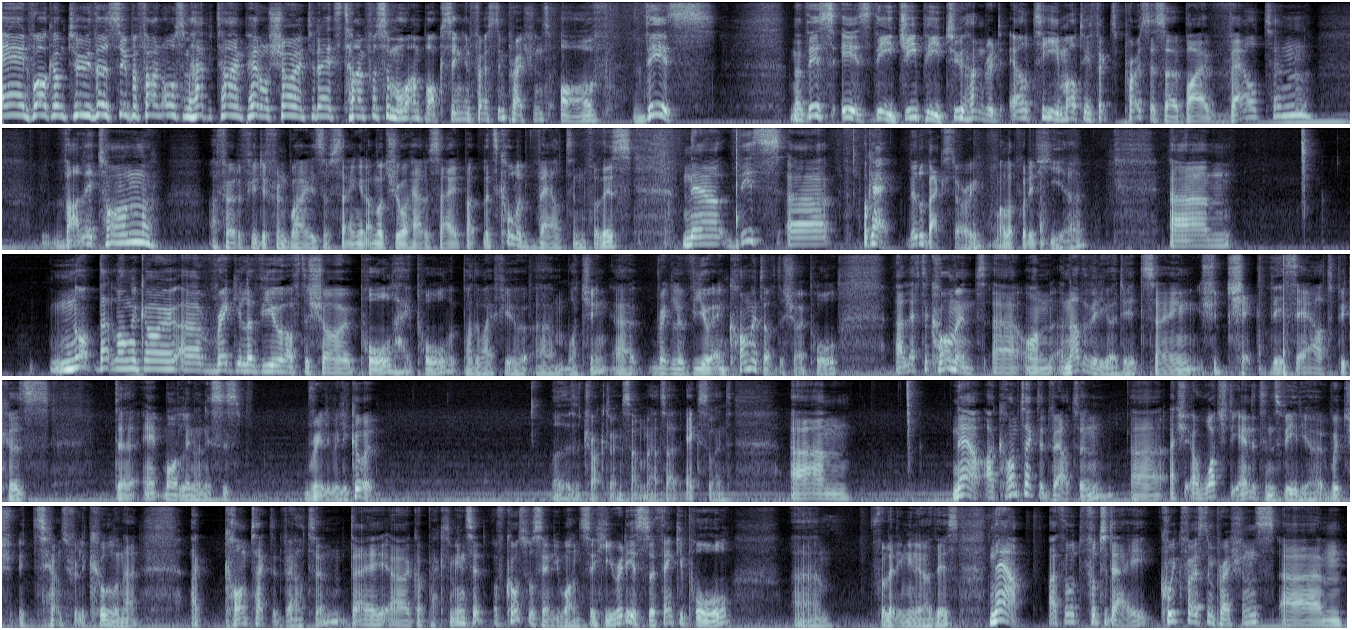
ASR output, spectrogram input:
And welcome to the super fun, awesome, happy time pedal show. And today it's time for some more unboxing and first impressions of this. Now, this is the GP200 LT multi effects processor by Valton. Valiton. I've heard a few different ways of saying it. I'm not sure how to say it, but let's call it Valton for this. Now, this, uh, okay, little backstory while I put it here. Um, not that long ago, a regular viewer of the show, Paul, hey Paul, by the way, if you're um, watching, uh, regular viewer and commenter of the show, Paul, uh, left a comment uh, on another video I did saying you should check this out because the amp modeling on this is really, really good. Well, there's a truck doing something outside. Excellent. Um, now, I contacted Valton. Uh, actually, I watched the Andertons video, which it sounds really cool in that. I contacted Valton. They uh, got back to me and said, of course we'll send you one. So here it is. So thank you, Paul, um, for letting me know this. Now, I thought for today, quick first impressions. Um,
